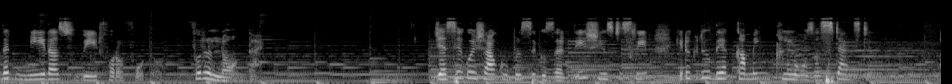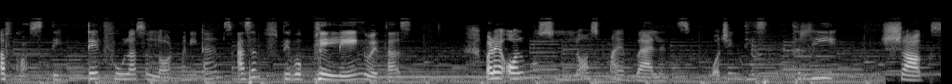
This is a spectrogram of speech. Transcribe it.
that made us wait for a photo for a long time. जैसे कोई शार्क ऊपर से गुजरती she used to scream kidu kidu they are coming closer stand still of course they did fool us a lot many times as if they were playing with us but i almost lost my balance watching these three sharks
